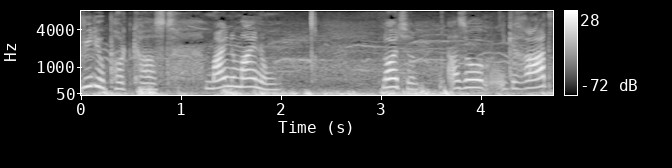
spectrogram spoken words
Videopodcast. Meine Meinung. Leute, also gerade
